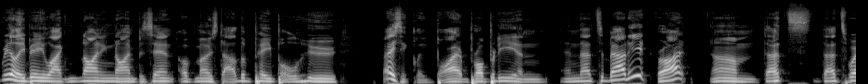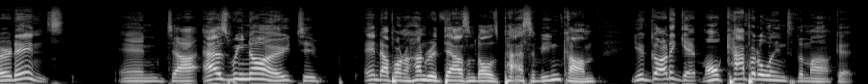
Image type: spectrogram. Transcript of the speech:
really be like 99% of most other people who basically buy a property and and that's about it, right? Um that's that's where it ends. And uh, as we know, to end up on $100,000 passive income, you've got to get more capital into the market.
